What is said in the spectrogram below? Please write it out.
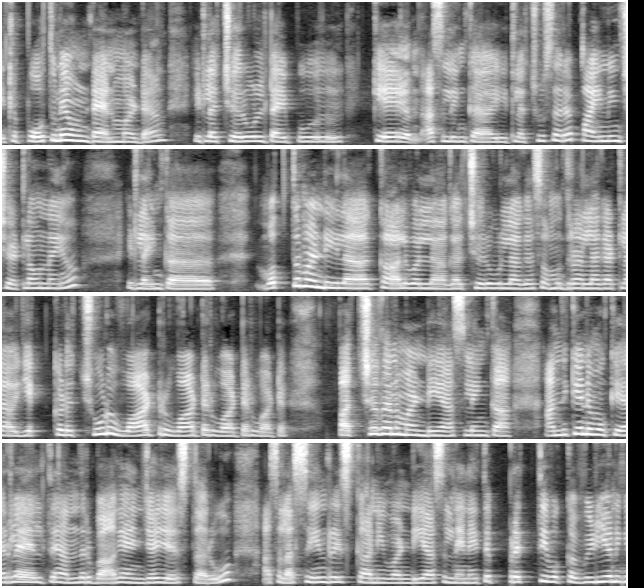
ఇట్లా పోతూనే ఉంటాయన్నమాట ఇట్లా చెరువుల టైపు కే అసలు ఇంకా ఇట్లా చూసారా పైనుంచి ఎట్లా ఉన్నాయో? ఇట్లా ఇంకా మొత్తం అండి ఇలా కాలువల్లాగా చెరువుల్లాగా సముద్రాల్లాగా అట్లా ఎక్కడ చూడు వాటర్ వాటర్ వాటర్ వాటర్. పచ్చదనం అండి అసలు ఇంకా. అందుకేనేమో కేరళ వెళ్తే అందరు బాగా ఎంజాయ్ చేస్తారు. అసలు ఆ సీనరీస్ కానివ్వండి అసలు నేనైతే ప్రతి ఒక్క వీడియోని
